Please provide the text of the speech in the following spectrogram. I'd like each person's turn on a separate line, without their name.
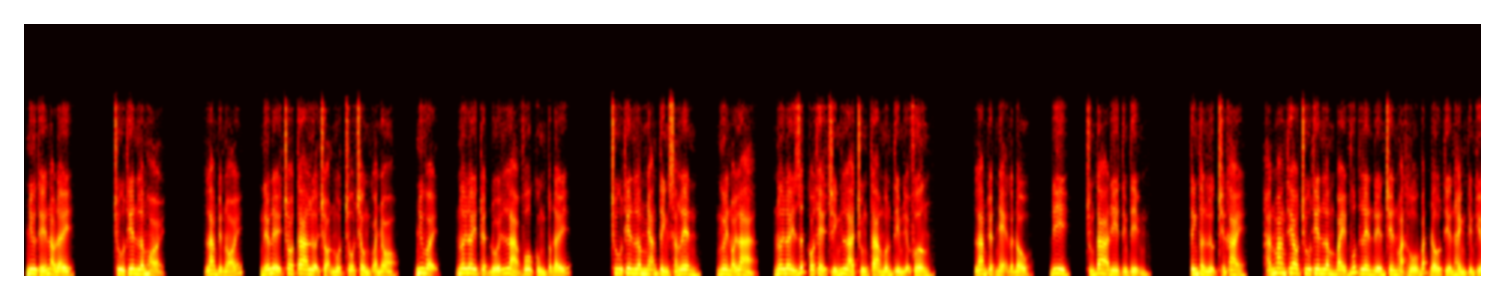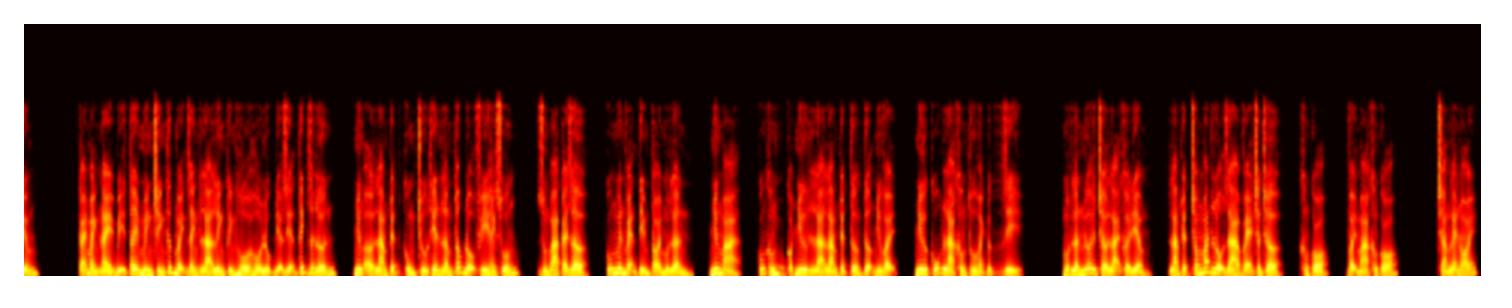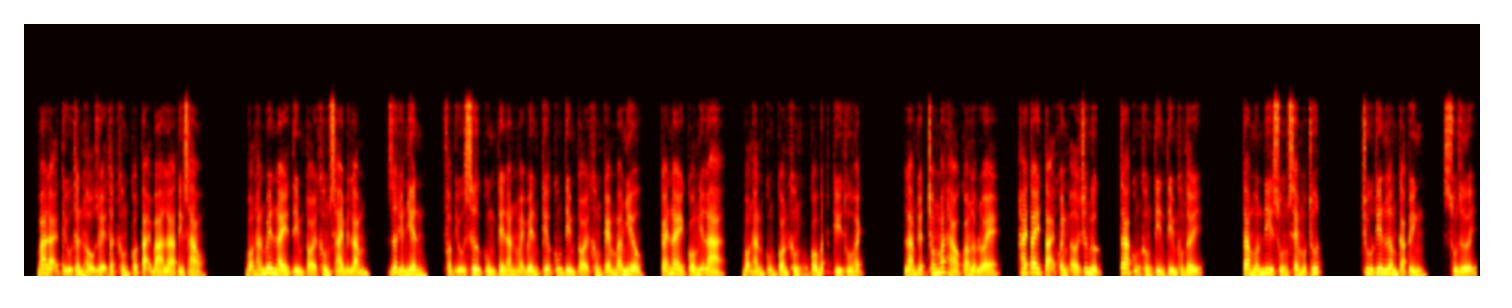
Như thế nào đây? Chu Thiên Lâm hỏi. Lam Tuyệt nói, nếu để cho ta lựa chọn một chỗ trồng quả nho, như vậy, nơi đây tuyệt đối là vô cùng tốt đấy. Chu Thiên Lâm nhãn tình sáng lên, ngươi nói là, nơi đây rất có thể chính là chúng ta muốn tìm địa phương. Lam Tuyệt nhẹ gật đầu, đi, chúng ta đi tìm tìm. Tinh thần lực triển khai, hắn mang theo Chu Thiên Lâm bay vút lên đến trên mặt hồ bắt đầu tiến hành tìm kiếm. Cái mảnh này bị Tây Minh chính thức mệnh danh là linh kính hồ hồ lục địa diện tích rất lớn, nhưng ở Lam Tuyệt cùng Chu Thiên Lâm tốc độ phi hành xuống, dùng ba cái giờ, cũng nguyên vẹn tìm tòi một lần, nhưng mà, cũng không có như là Lam Tuyệt tưởng tượng như vậy, như cũng là không thu hoạch được gì. Một lần nữa trở lại khởi điểm, Lam Tuyệt trong mắt lộ ra vẻ chần chờ, không có, vậy mà không có. Chẳng lẽ nói, ba đại tiểu thần hậu duệ thật không có tại Ba La tinh sao? Bọn hắn bên này tìm tòi không sai biệt lắm, rất hiển nhiên, phẩm tiểu sư cùng tên ăn mày bên kia cũng tìm tòi không kém bao nhiêu, cái này có nghĩa là bọn hắn cũng còn không có bất kỳ thu hoạch. Lam Tuyệt trong mắt hào quang lập lòe, hai tay tại khoanh ở trước ngực, ta cũng không tin tìm không thấy. Ta muốn đi xuống xem một chút. Chu Thiên Lâm cả kinh, xuống dưới.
